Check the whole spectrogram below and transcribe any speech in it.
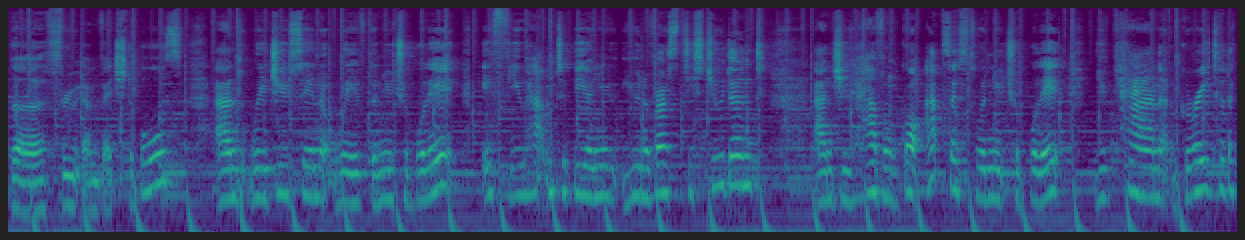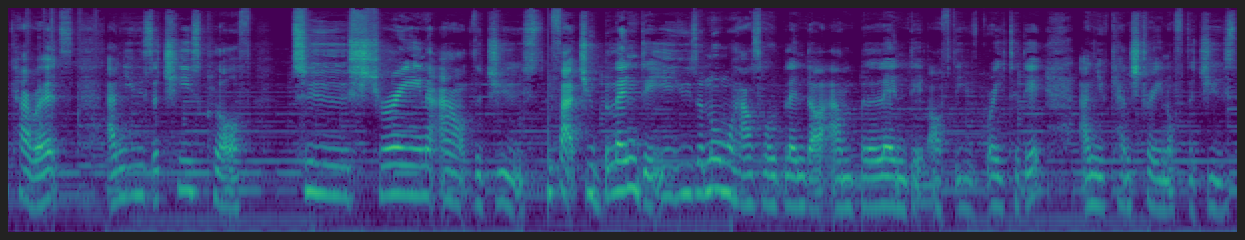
the fruit and vegetables and we're juicing with the NutriBullet. If you happen to be a university student and you haven't got access to a NutriBullet, you can grate the carrots and use a cheesecloth to strain out the juice. In fact, you blend it, you use a normal household blender and blend it after you've grated it and you can strain off the juice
